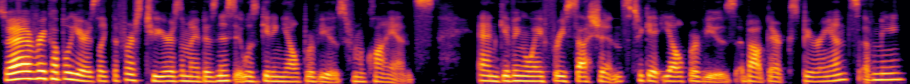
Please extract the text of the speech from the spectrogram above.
So every couple years, like the first two years of my business, it was getting Yelp reviews from clients and giving away free sessions to get Yelp reviews about their experience of me.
